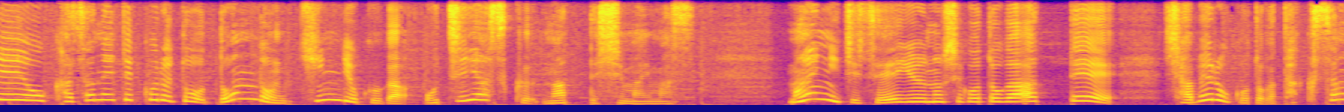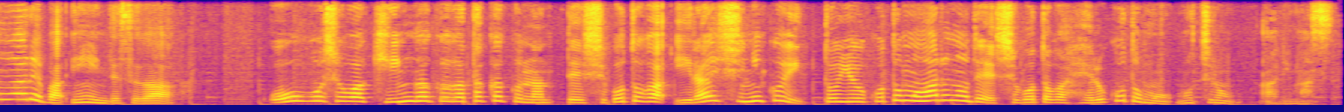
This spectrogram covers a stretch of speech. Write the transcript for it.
齢を重ねてくるとどんどん筋力が落ちやすくなってしまいます。毎日声優の仕事があって喋ることがたくさんあればいいんですが大御所は金額が高くなって仕事が依頼しにくいということもあるので仕事が減ることももちろんあります。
